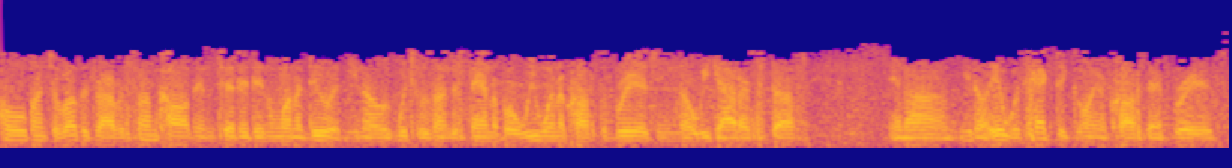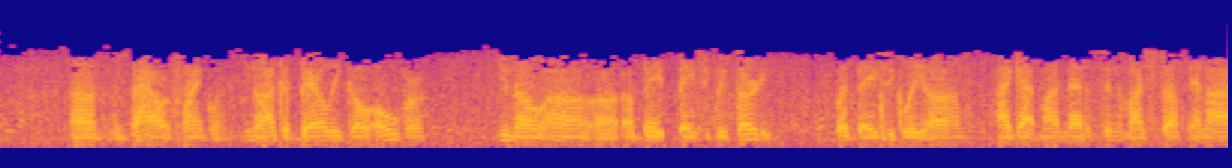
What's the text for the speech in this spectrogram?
whole bunch of other drivers, some called in and said they didn't want to do it, you know, which was understandable. We went across the bridge and, you know, we got our stuff. And, uh, you know, it was hectic going across that bridge, uh, the Howard Franklin. You know, I could barely go over, you know, uh, uh, ba- basically 30. But basically, um, I got my medicine and my stuff, and I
